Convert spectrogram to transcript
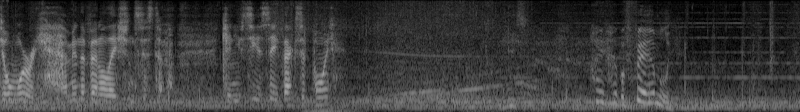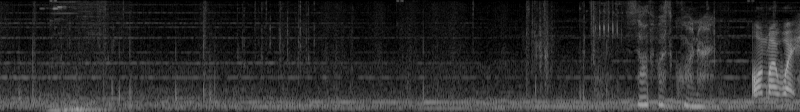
Don't worry, I'm in the ventilation system. Can you see a safe exit point? Please. I have a family. Southwest corner. On my way.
